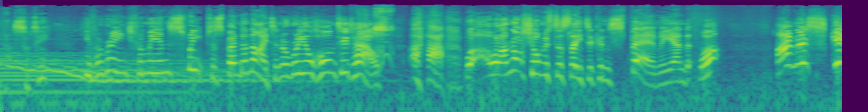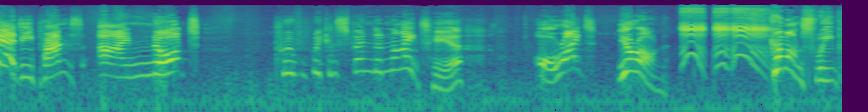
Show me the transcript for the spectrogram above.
that, Sooty? You've arranged for me and Sweep to spend a night in a real haunted house? Aha. Well, well, I'm not sure Mr. Slater can spare me and... What? I'm a scaredy pants. I'm not. Prove if we can spend a night here. All right, you're on. Come on, Sweep.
